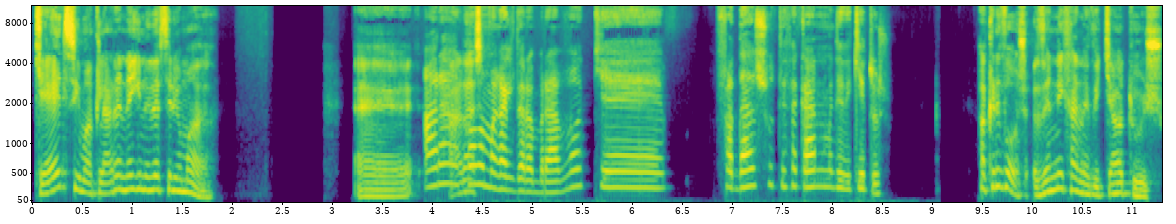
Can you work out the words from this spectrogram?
Και έτσι η McLaren έγινε η δεύτερη ομάδα. Ε, Άρα, Άρα- ακόμα μεγαλύτερο μπράβο και φαντάσου τι θα κάνουν με τη δική τους. Ακριβώς. Δεν είχαν δικιά τους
